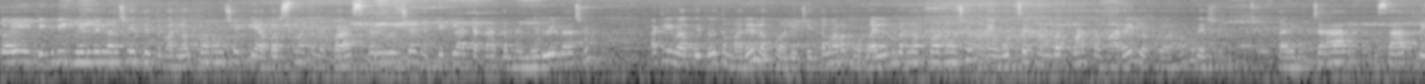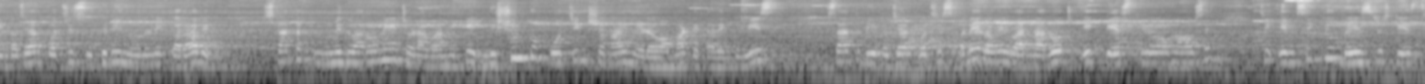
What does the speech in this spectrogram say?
કઈ ડિગ્રી મેળવેલા છે તે તમારે લખવાનું છે? કયા વર્ષમાં તમે પાસ કર્યું છે? અને કેટલા ટકા તમે મેળવેલા છે? આટલી બાબતો તમારે લખવાની છે. તમારો મોબાઈલ નંબર લખવાનો છે અને વોટ્સએપ નંબર પણ તમારે લખવાનો રહેશે. તારીખ ચાર સાત બે હજાર પચીસ સુધીની નોંધણી કરાવેલ સ્નાતક ઉમેદવારોને જણાવવાનું કે નિઃશુલ્ક કોચિંગ સહાય મેળવવા માટે તારીખ વીસ સાત બે હજાર પચીસ અને રવિવારના રોજ એક ટેસ્ટ લેવામાં આવશે, જે એમસીક્યુ બેઝડ ટેસ્ટ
